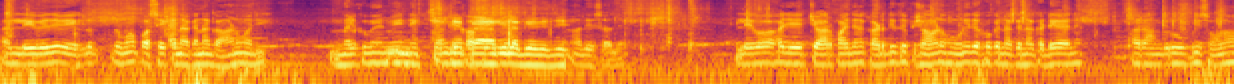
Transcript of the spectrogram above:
ਆ ਲੇਵੇ ਦੇ ਵੇਖ ਲਓ ਦੋਵਾਂ ਪਾਸੇ ਕਿੰਨਾ ਕਿੰਨਾ ਨੂੰ ਆ ਜੀ। ਮਿਲਕ ਵੇਨ ਵੀ ਨੀਚੇ ਚੰਗੇ ਵੀ ਲੱਗੇ ਵੀਰ ਜੀ। ਆ ਦੇ ਸਕਦੇ ਲੇਵਾ ਹਜੇ 4-5 ਦਿਨ ਕੱਢਦੀ ਤੇ ਪਛਾਣ ਹੋਣੀ ਦੇਖੋ ਕਿੰਨਾ ਕਿੰਨਾ ਕੱਢਿਆ ਇਹਨੇ। ਆ ਰੰਗ ਰੂਪ ਵੀ ਸੋਹਣਾ।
